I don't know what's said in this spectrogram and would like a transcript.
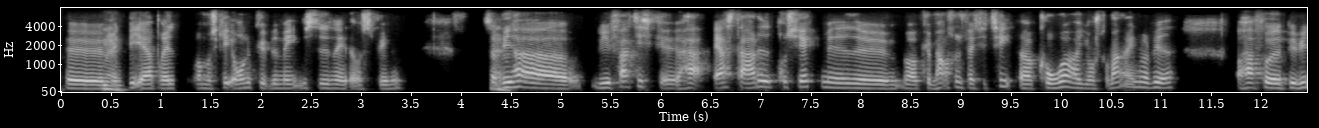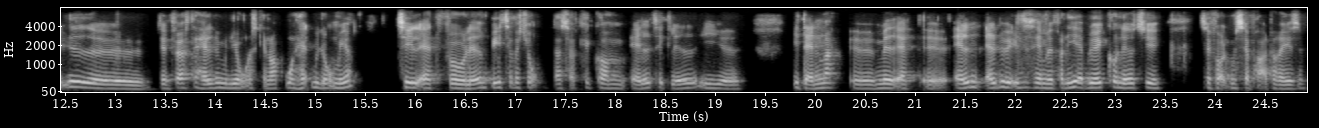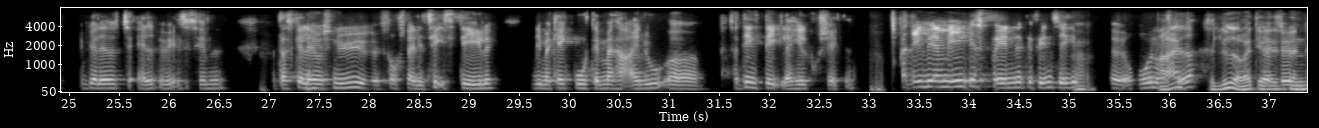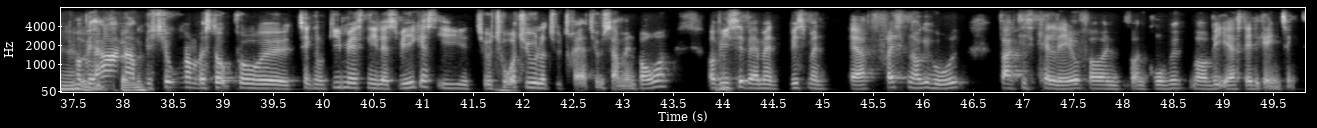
Ja. Øh, med en VR-brille, og måske ovenikøbet med en ved siden af, der også spillet. Så ja. vi har vi faktisk øh, har, er startet et projekt med, øh, hvor Københavns Universitet og KORA og Jon er involveret, og har fået bevilget øh, den første halve million, og skal nok bruge en halv million mere, til at få lavet en beta-version, der så kan komme alle til glæde i, øh, i Danmark, øh, med at øh, alle, alle bevægelseshemmede, for det her bliver ikke kun lavet til, til folk med separat parese, det bliver lavet til alle bevægelseshemmede. Og der skal laves nye øh, funktionalitetsdele, fordi man kan ikke bruge dem, man har endnu, og, så det er en del af hele projektet. Og det bliver mega spændende, det findes ikke øh, overhovedet nogen steder. det lyder rigtig, rigtig øh, spændende. Øh, og vi har en ambition om at stå på øh, teknologimessen i Las Vegas i 2022 eller 2023 sammen med en borger, og vise, hvad man, hvis man er frisk nok i hovedet, faktisk kan lave for en, for en gruppe, hvor vi er slet ikke er indtænkt.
